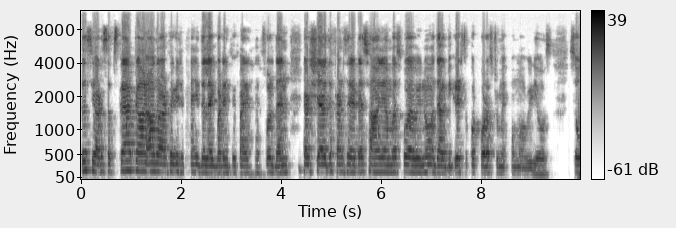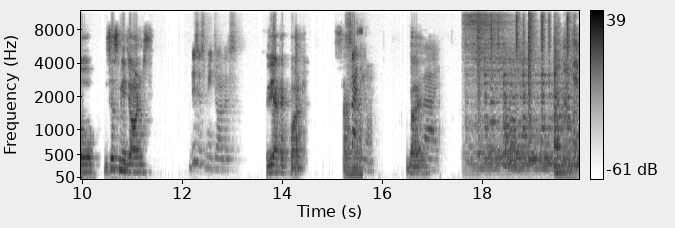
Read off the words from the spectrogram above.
this, you have to subscribe, turn on the notification button, hit the like button if you find it helpful. Then you have to share with your friends, relatives, family members, whoever you know. That'll be great support for us to make more, more videos. So this is me, Johns. This is me, Jonas. We are Tech World. Signing, Signing off. Bye. Bye.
